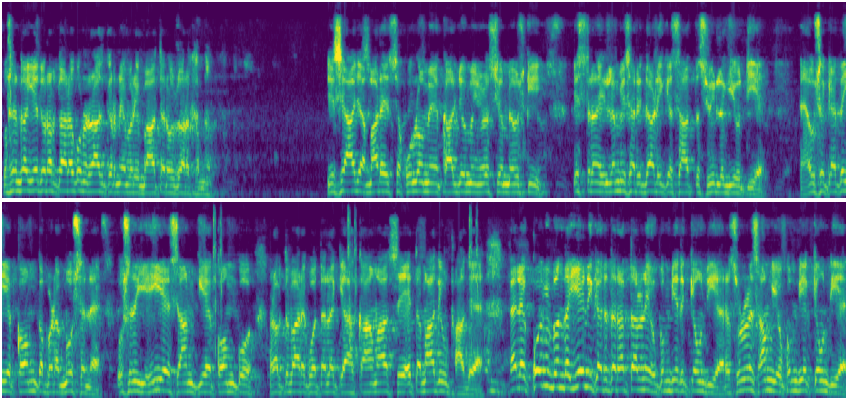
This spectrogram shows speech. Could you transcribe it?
اس نے کہا یہ تو رب تعالیٰ کو ناراض کرنے والی بات ہے، روزہ رکھنا۔ جیسے آج ہمارے اسکولوں میں، کالجوں میں، یونیورسٹیوں میں اس کی اس طرح لمبی ساری داڑھی کے ساتھ تصویر لگی ہوتی ہے۔ اسے کہتے ہیں یہ قوم کا بڑا محسن ہے۔ اس نے یہی احسان کیا قوم کو۔ رب تبارک و تعالیٰ کے احکامات سے اعتماد ہی اٹھا گیا ہے۔ پہلے کوئی بھی بندہ یہ نہیں کہتا تھا، رب تعالیٰ نے حکم دیا تو کیوں دیا ہے؟ رسول اللہ نے حکم دیا کیوں دیا ہے؟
